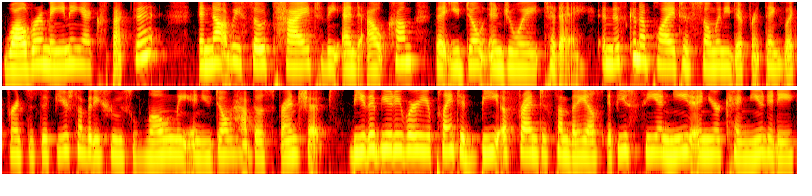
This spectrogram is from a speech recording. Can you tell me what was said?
while remaining expectant and not be so tied to the end outcome that you don't enjoy today. And this can apply to so many different things. Like, for instance, if you're somebody who's lonely and you don't have those friendships, be the beauty where you're planted, be a friend to somebody else. If you see a need in your community,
